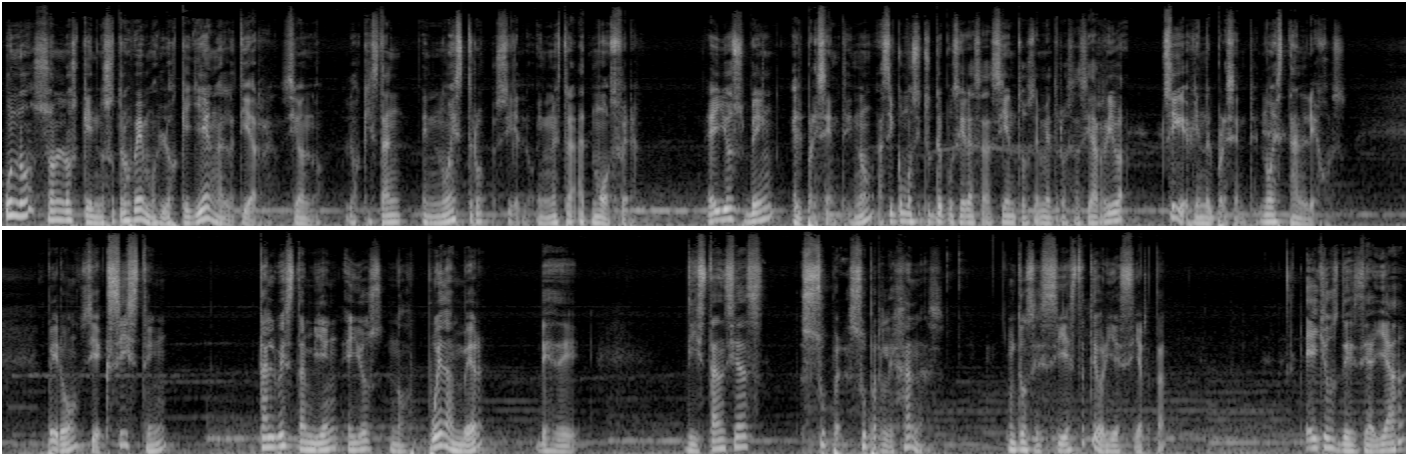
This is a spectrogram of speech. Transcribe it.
Uno son los que nosotros vemos, los que llegan a la Tierra, ¿sí o no? Los que están en nuestro cielo, en nuestra atmósfera. Ellos ven el presente, ¿no? Así como si tú te pusieras a cientos de metros hacia arriba, sigues viendo el presente, no es tan lejos. Pero si existen, tal vez también ellos nos puedan ver desde distancias súper, súper lejanas. Entonces, si esta teoría es cierta, ellos desde allá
